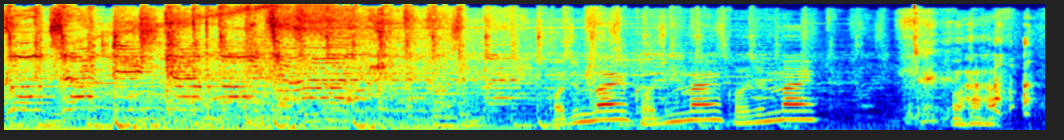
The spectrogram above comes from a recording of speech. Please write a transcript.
고작 이게 뭐야 거짓말, 거짓말, 거짓말. Wow.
